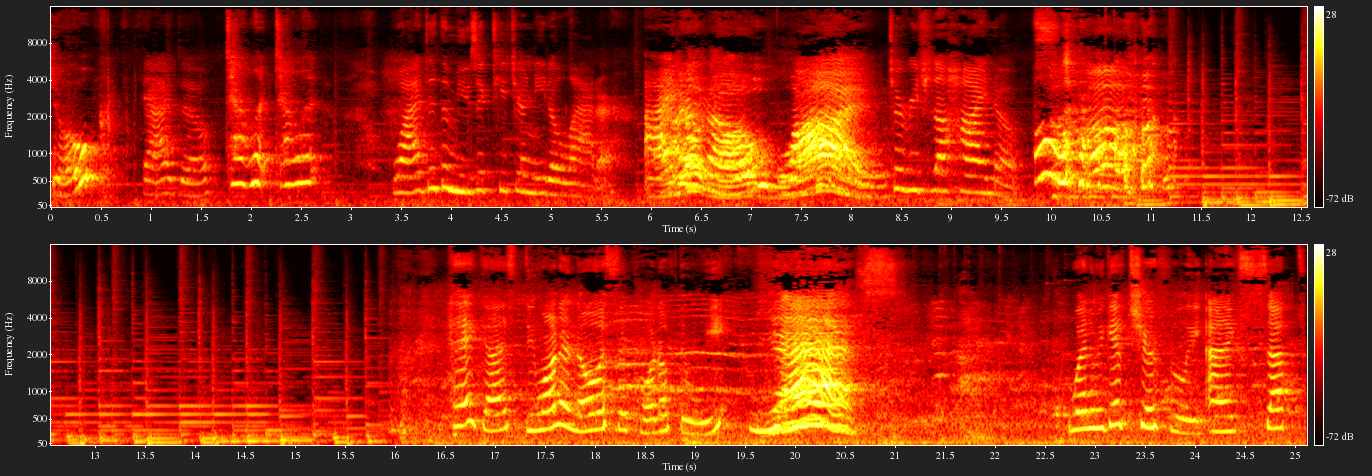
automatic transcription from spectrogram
Joke? Yeah, I do. Tell it, tell it. Why did the music teacher need a ladder? I don't know. Why? To reach the high note. Oh. Hey guys, do you want to know what's the quote of the week? Yes. When we give cheerfully and accept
